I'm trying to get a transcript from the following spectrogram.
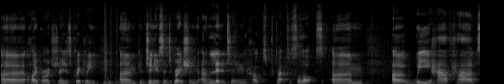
uh, high priority changes quickly. Continuous integration and linting helps protect us a lot. Uh, we have had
